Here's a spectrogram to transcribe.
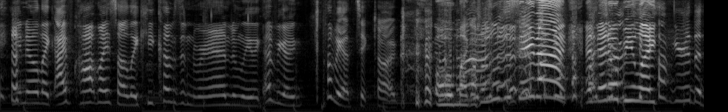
you know, like I've caught myself like he comes in randomly, like I'll be on I'll be on TikTok. oh my gosh, I was supposed to say that, and then it'll be like you're the,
